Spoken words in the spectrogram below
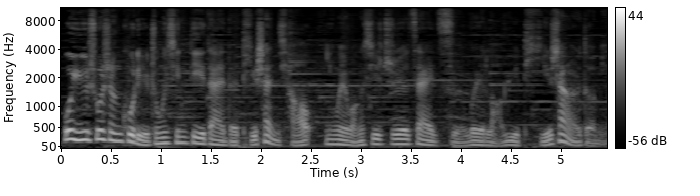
位于书圣故里中心地带的提善桥，因为王羲之在此为老妪提善而得名。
